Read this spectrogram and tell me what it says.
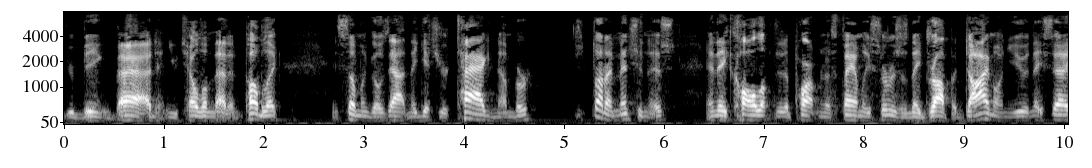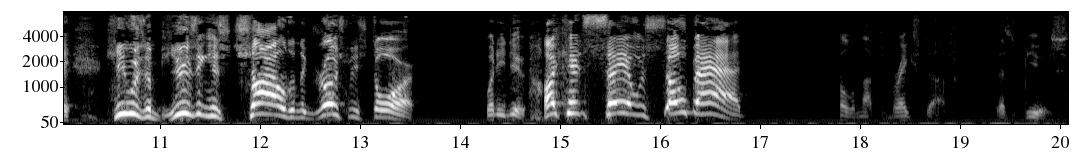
You're being bad, and you tell them that in public, and someone goes out and they get your tag number, thought I'd mention this. And they call up the Department of Family Services and they drop a dime on you and they say, he was abusing his child in the grocery store. What do you do? I can't say it was so bad. I told him not to break stuff. That's abuse.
